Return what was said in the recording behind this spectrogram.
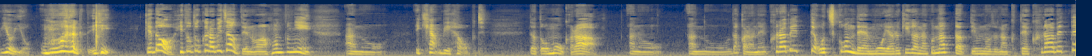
いよいよ、思わなくていい。けど、人と比べちゃうっていうのは本当に、あの、it can't be helped だと思うから、あの、あの、だからね、比べて落ち込んでもうやる気がなくなったっていうのじゃなくて、比べて、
